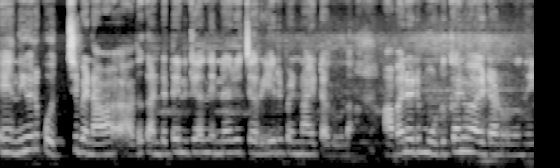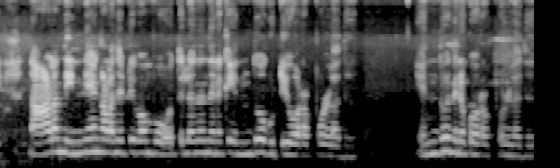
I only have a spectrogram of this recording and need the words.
ഏ നീ ഒരു കൊച്ചു പെണ്ണ. അത് കണ്ടിട്ട് എനിക്ക് നിന്നെ ഒരു ചെറിയൊരു പെണ്ണായിട്ടാണ് തോന്നുന്നത് അവനൊരു മുടുക്കനുമായിട്ടാണ് തോന്നുന്നത്. നാളെ നിന്നെയും കളഞ്ഞിട്ട് ഇവൻ പോകത്തില്ലെന്ന് നിനക്ക് എന്തോ കുട്ടി ഉറപ്പുള്ളത്? എന്തോ നിനക്ക് ഉറപ്പുള്ളത്?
